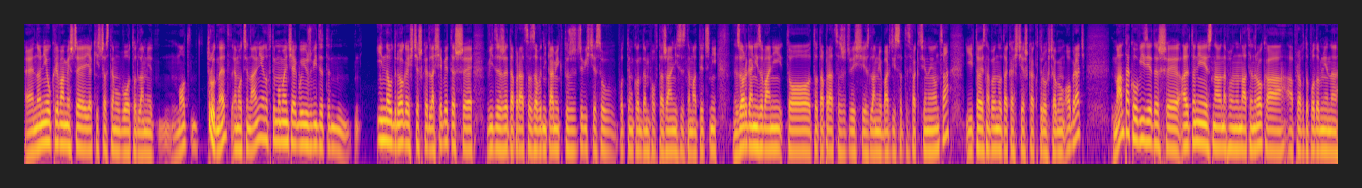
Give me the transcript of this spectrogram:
e, no nie ukrywam, jeszcze jakiś czas temu było to dla mnie trudne emocjonalnie, no w tym momencie jakby już widzę ten inną drogę, ścieżkę dla siebie. Też e, widzę, że ta praca z zawodnikami, którzy rzeczywiście są pod tym kątem powtarzalni, systematyczni, zorganizowani, to, to ta praca rzeczywiście jest dla mnie bardziej satysfakcjonująca i to jest na pewno taka ścieżka, którą chciałbym obrać. Mam taką wizję też, e, ale to nie jest na, na pewno na ten rok, a, a prawdopodobnie na,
